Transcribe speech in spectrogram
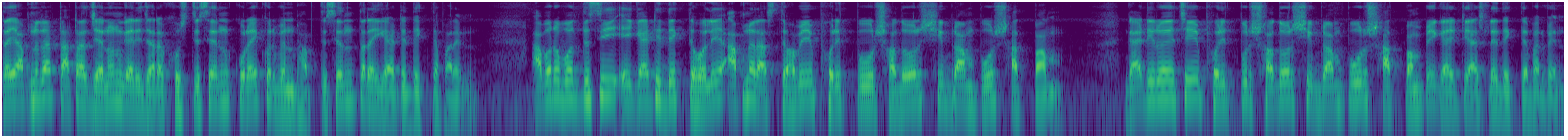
তাই আপনারা টাটা জেনন গাড়ি যারা খুঁজতেছেন, ক্রয় করবেন ভাবতেছেন, তারা এই গাড়িটি দেখতে পারেন। আবারও বলতেছি, এই গাড়িটি দেখতে হলে আপনার আসতে হবে ফরিদপুর সদর, শিবরামপুর সাত পাম্প গাড়িটি রয়েছে ফরিদপুর সদর, শিবরামপুর, সাত পাম্পে। গাড়িটি আসলে দেখতে পারবেন।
